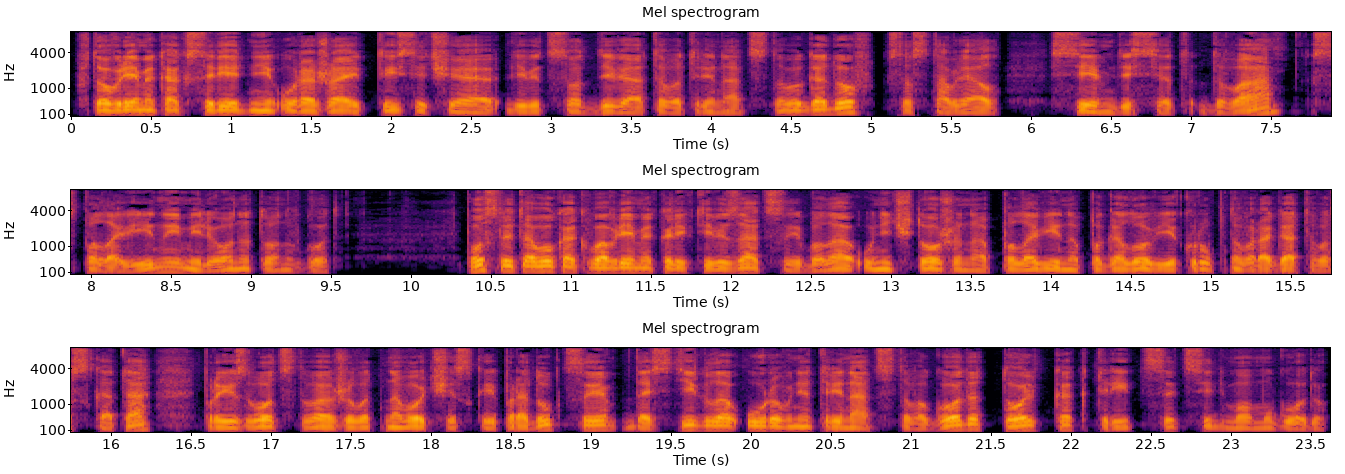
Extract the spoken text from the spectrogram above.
в то время как средний урожай 1909-13 годов составлял 72,5 миллиона тонн в год. После того, как во время коллективизации была уничтожена половина поголовья крупного рогатого скота, производство животноводческой продукции достигло уровня 2013 года только к 1937 году.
